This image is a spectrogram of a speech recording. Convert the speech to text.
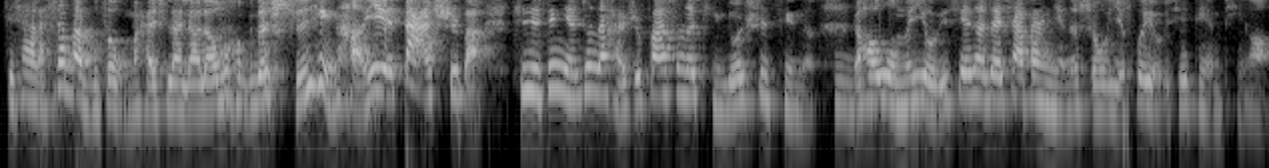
接下来下半部分，我们还是来聊聊我们的食品行业大事吧。其实今年真的还是发生了挺多事情的。嗯然后我们有一些呢，在下半年的时候也会有一些点评啊。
